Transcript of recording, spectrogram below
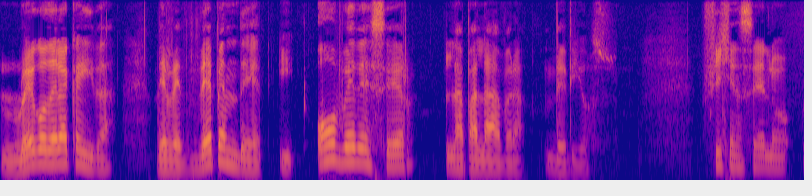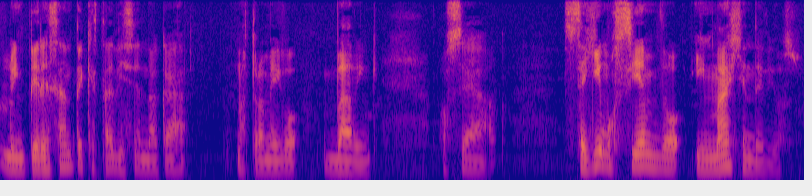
luego de la caída, debe depender y obedecer la palabra de Dios. Fíjense lo, lo interesante que está diciendo acá nuestro amigo Babing. O sea, seguimos siendo imagen de Dios.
